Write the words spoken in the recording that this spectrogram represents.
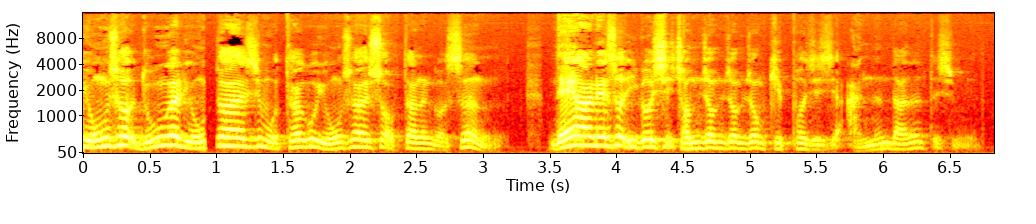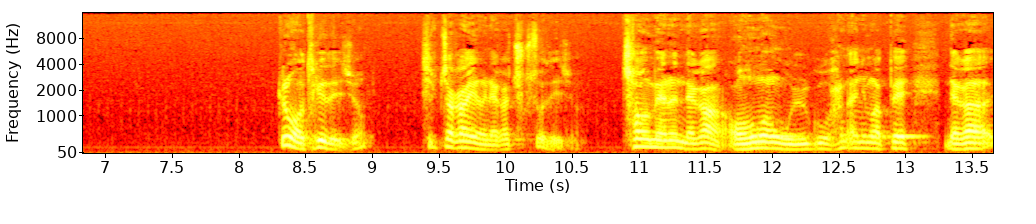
용서, 누군가를 용서하지 못하고 용서할 수 없다는 것은 내 안에서 이것이 점점, 점점 깊어지지 않는다는 뜻입니다. 그럼 어떻게 되죠? 십자가의 은혜가 축소되죠. 처음에는 내가 엉엉 울고 하나님 앞에 내가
